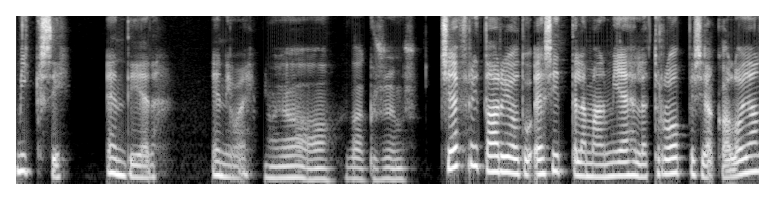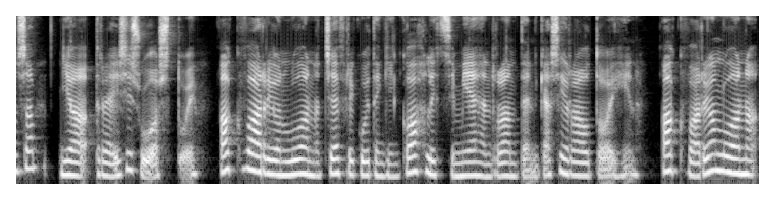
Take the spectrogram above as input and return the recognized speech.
Miksi? En tiedä. Anyway. No joo, hyvä kysymys. Jeffrey tarjoutui esittelemään miehelle trooppisia kalojansa ja Tracy suostui. Akvaarion luona Jeffrey kuitenkin kahlitsi miehen ranteen käsirautoihin. Akvaarion luona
